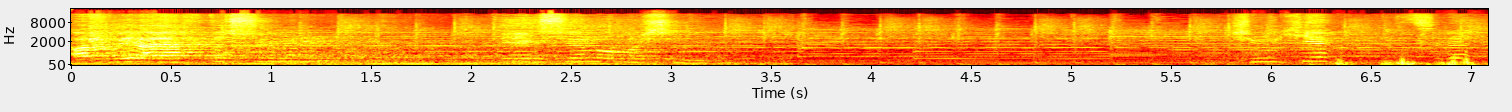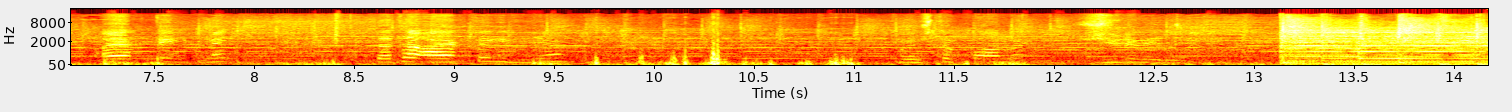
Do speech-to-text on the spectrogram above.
arabayı ayakta sürmeyin. Direksiyonu ulaşın. Şimdiki sıra ayakta gitmek. Zaten ayakta gidiyor. Sonuçta puanı jüri veriyor.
